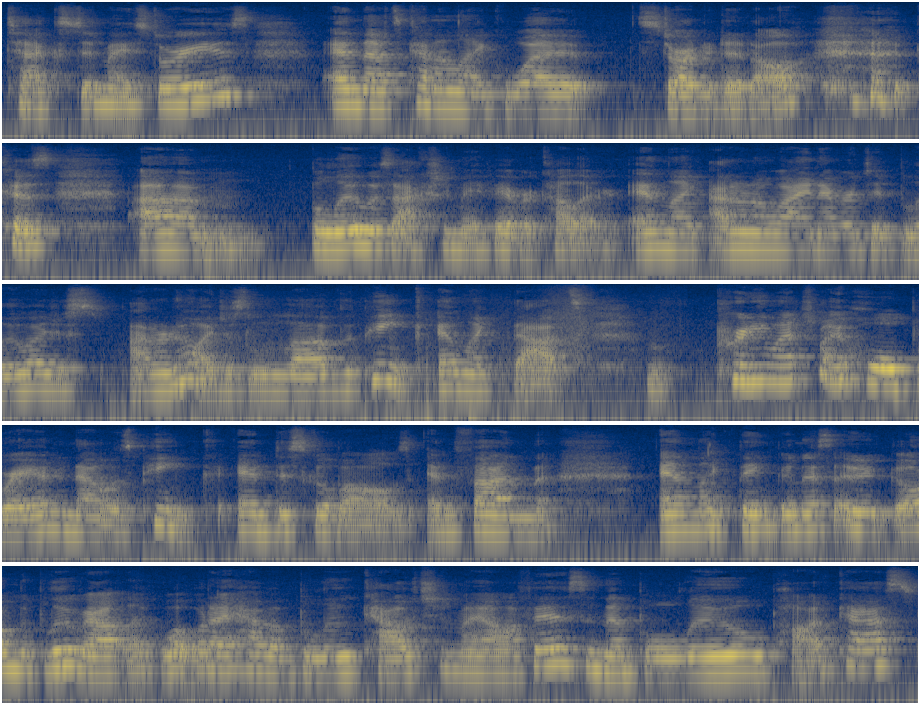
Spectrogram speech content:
text in my stories. And that's kind of like what started it all. Because um, blue was actually my favorite color. And like, I don't know why I never did blue. I just, I don't know. I just love the pink. And like, that's pretty much my whole brand now is pink and disco balls and fun and like, thank goodness I didn't go on the blue route. Like, what would I have a blue couch in my office and a blue podcast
